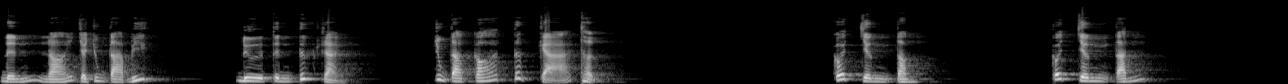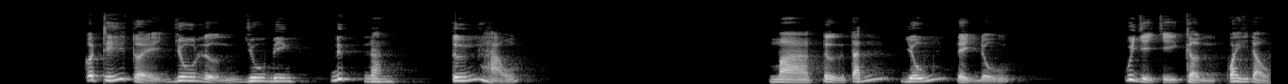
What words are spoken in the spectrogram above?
Đến nói cho chúng ta biết, đưa tin tức rằng chúng ta có tất cả thật. Có chân tâm, có chân tánh có trí tuệ vô lượng, vô biên, đức năng, tướng hảo. Mà tự tánh vốn đầy đủ. Quý vị chỉ cần quay đầu.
